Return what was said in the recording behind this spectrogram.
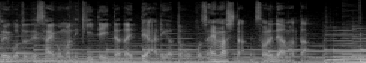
ということで最後まで聞いていただいてありがとうございました。それではまた。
